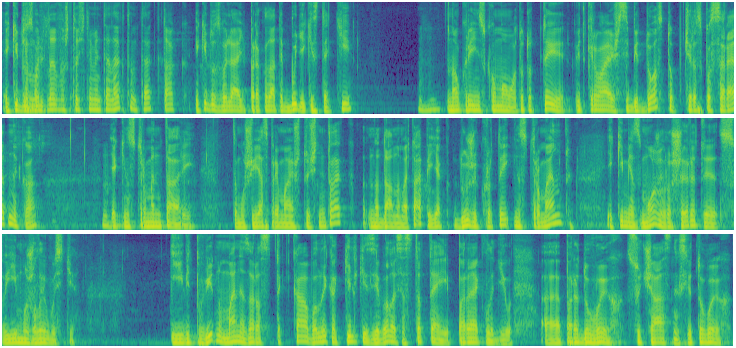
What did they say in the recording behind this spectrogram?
які дозволяють можливо штучним інтелектом, так? Так, які дозволяють перекладати будь-які статті угу. на українську мову. Тобто ти відкриваєш собі доступ через посередника угу. як інструментарій. Тому що я сприймаю штучний інтелект на даному етапі як дуже крутий інструмент, яким я зможу розширити свої можливості. І відповідно в мене зараз така велика кількість з'явилася статей, перекладів, е, передових, сучасних, світових,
